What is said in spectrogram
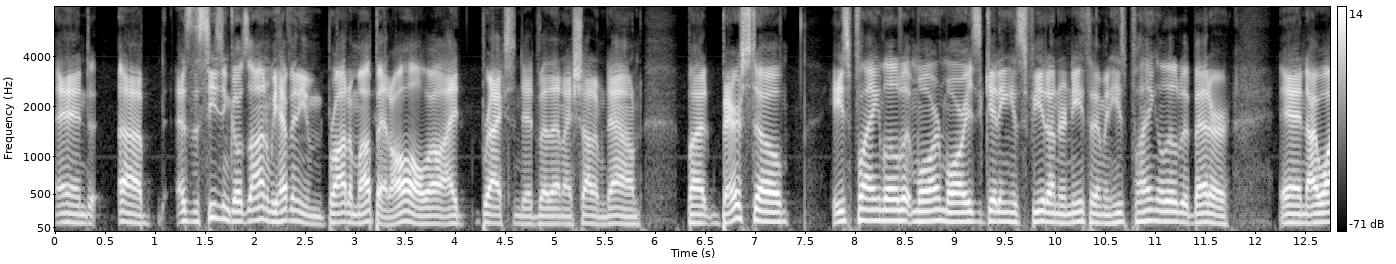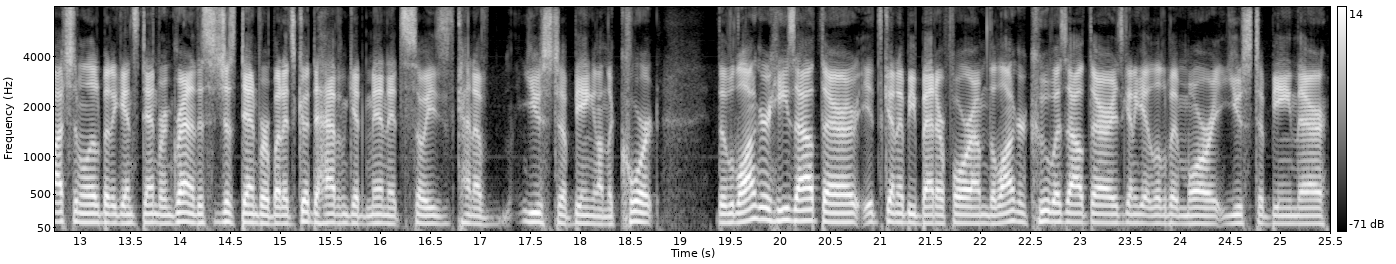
and uh, as the season goes on, we haven't even brought him up at all. Well, I Braxton did, but then I shot him down. But Bairstow, he's playing a little bit more and more. He's getting his feet underneath him, and he's playing a little bit better. And I watched him a little bit against Denver. And granted, this is just Denver, but it's good to have him get minutes so he's kind of used to being on the court the longer he's out there, it's going to be better for him. The longer Kuba's out there, he's going to get a little bit more used to being there.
